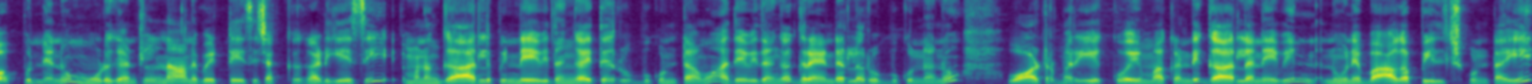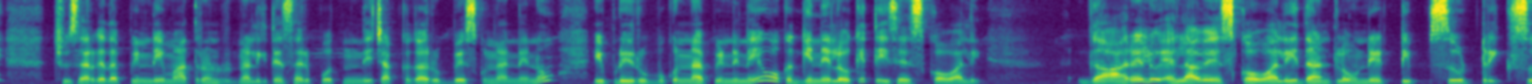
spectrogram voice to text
పప్పుని నేను మూడు గంటలు నానబెట్టేసి చక్కగా కడిగేసి మనం గార్లి పిండి ఏ విధంగా అయితే రుబ్బుకుంటామో అదే విధంగా గ్రైండర్లో రుబ్బుకున్నాను. వాటర్ మరీ ఎక్కువ ఏమాకండి గార్లు అనేవి నూనె బాగా పీల్చుకుంటాయి. చూసారు కదా పిండి మాత్రం నలిగితే సరిపోతుంది. చక్కగా రుబ్బేసుకున్నాను నేను. ఇప్పుడు ఈ రుబ్బుకున్న పిండిని ఒక గిన్నెలోకి తీసేసుకోవాలి. గారెలు ఎలా వేసుకోవాలి? దాంట్లో ఉండే టిప్స్ ట్రిక్స్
